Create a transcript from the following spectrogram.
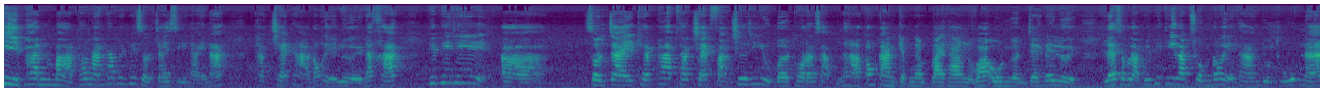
4,000 บาทเท่านั้นถ้าพี่ๆสนใจสีไหนนะ ทักแชทหาน้องเอ๋เลยนะคะ พี่ๆที่อ่สนใจแคปภาพทักแชทฝากชื่อที่อยู่เบอร์โทรศัพท์นะคะ ต้องการเก็บเงินปลายทางหรือว่าโอนเงินแจ้งได้เลย และสำหรับพี่ๆที่รับชมน้องเอ๋ทาง YouTube นะ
